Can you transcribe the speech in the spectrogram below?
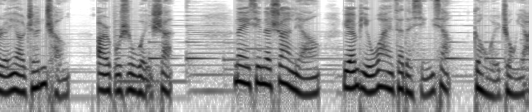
人要真诚，而不是伪善。内心的善良远比外在的形象更为重要。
